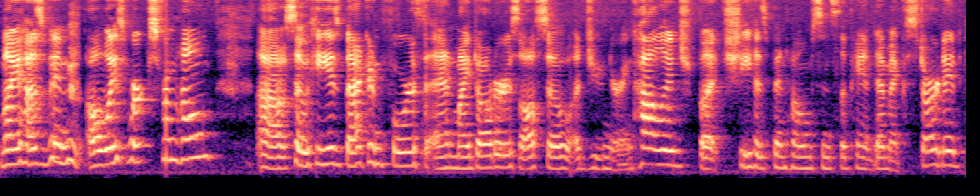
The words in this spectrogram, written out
my husband always works from home. Uh, so he is back and forth, and my daughter is also a junior in college, but she has been home since the pandemic started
